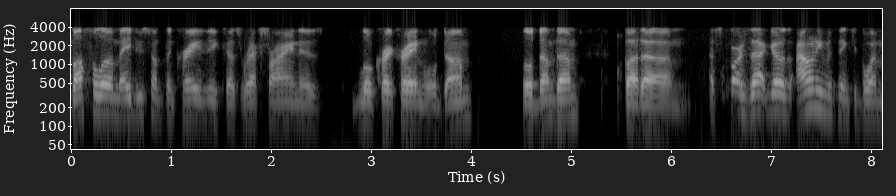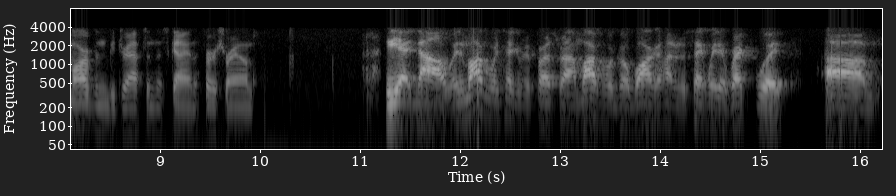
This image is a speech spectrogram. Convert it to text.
Buffalo may do something crazy because Rex Ryan is a little cray cray and a little dumb, a little dumb dumb. But um as far as that goes, I don't even think your boy Marvin would be drafting this guy in the first round. Yeah, no. When Marvin would take him the first round, Marvin would go bargain hunter the same way that Rex would, um,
